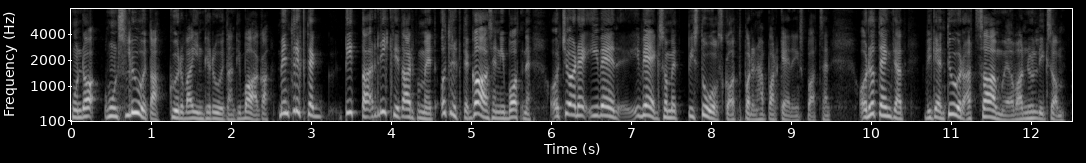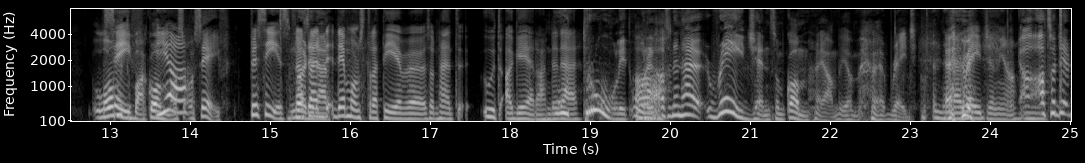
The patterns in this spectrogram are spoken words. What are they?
hon, då, hon slutade kurva in till rutan tillbaka, men tryckte, titta riktigt argt på mig och tryckte gasen i botten och körde iväg, iväg som ett pistolskott på den här parkeringsplatsen. Och då tänkte jag att vilken tur att Samuel var nu liksom långt Safe. bakom Ja. oss och safe. Precis, För någon det här där- de- demonstrativ eh, sån här utagerande där. Otroligt onödigt! Ah. Alltså den här ragen som kom, ja, ja rage. Den där ragen, ja. Ja, alltså det,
